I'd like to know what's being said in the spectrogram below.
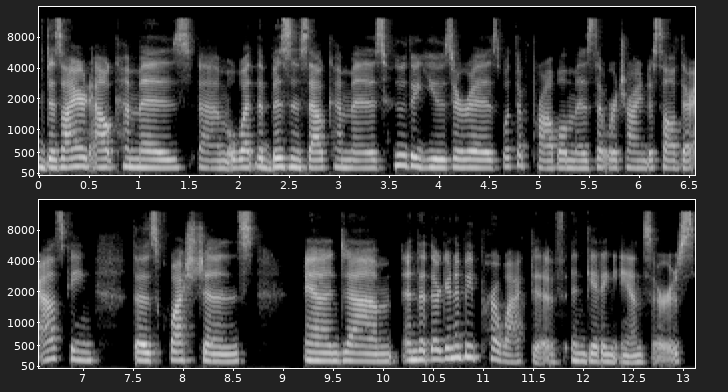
desired outcome is, um, what the business outcome is, who the user is, what the problem is that we're trying to solve. They're asking those questions, and um, and that they're going to be proactive in getting answers.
